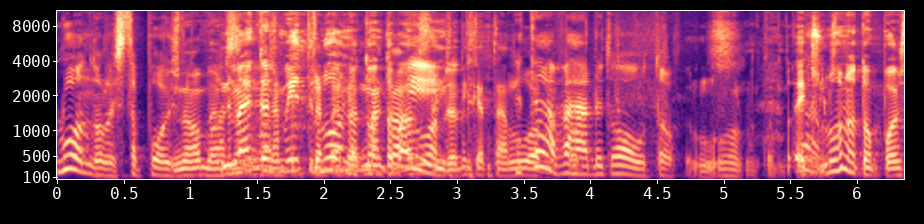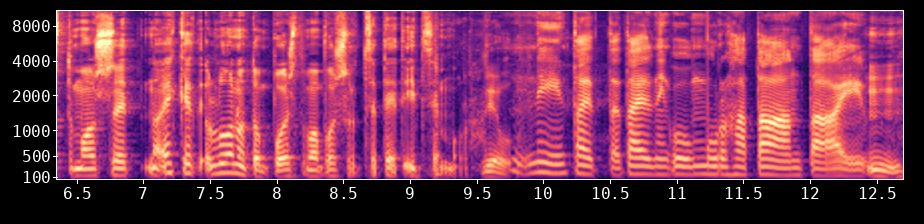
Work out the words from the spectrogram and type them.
luonnollista poistumaa? No mä en kanssa mieti luonnotonta vai luonnotonta. Mikä tämä Niin, Tämä on vähän nyt outo. luonnotonta? Eikö luonnoton poistuma ole se, että, no ehkä luonnoton poistuma voisi olla, että sä teet itsemurhaa. Joo, niin, tai, tai, tai niin kuin murhataan tai Mm.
